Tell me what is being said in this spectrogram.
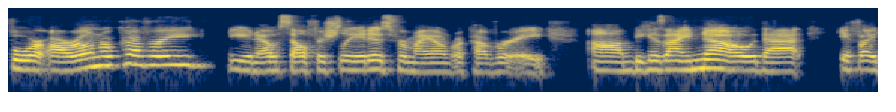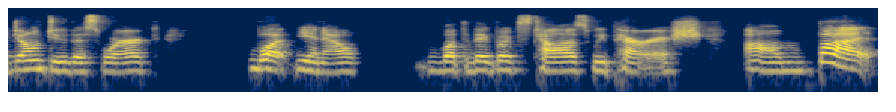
for our own recovery. You know, selfishly, it is for my own recovery um, because I know that if I don't do this work, what, you know, what the big books tell us, we perish. Um, but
